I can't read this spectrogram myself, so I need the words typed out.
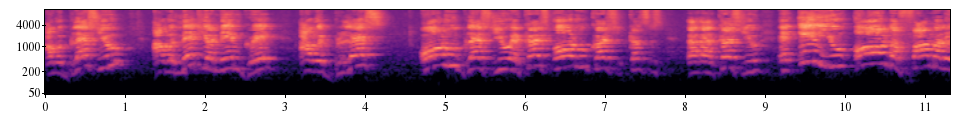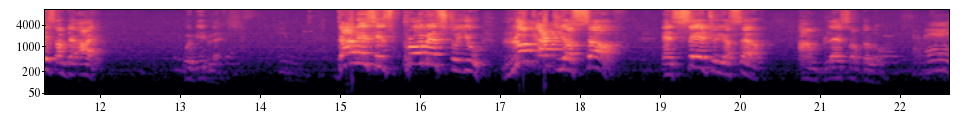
I will bless you. I will make your name great. I will bless all who bless you and curse all who curse, curses, uh, uh, curse you. And in you, all the families of the earth will be blessed. That is his promise to you. Look at yourself and say to yourself, I'm blessed of the Lord. Amen.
